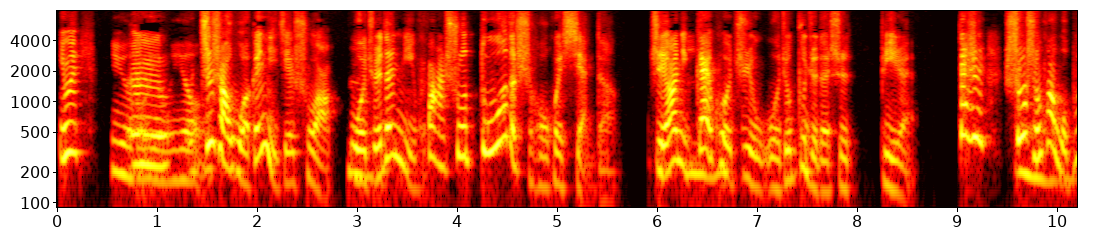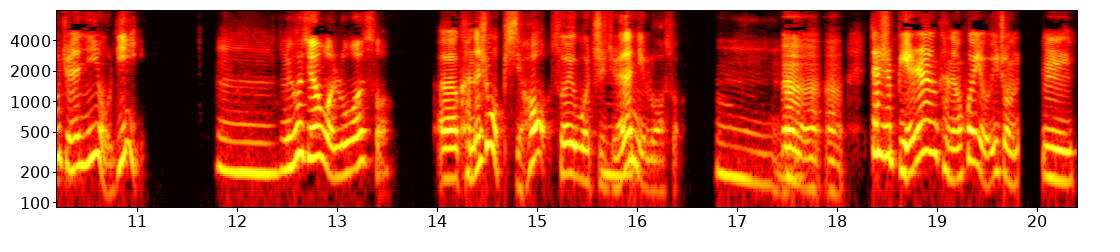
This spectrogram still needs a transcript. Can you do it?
因为，嗯，至少我跟你接触啊，我觉得你话说多的时候会显得，只要你概括句，我就不觉得是逼人。但是说实话，我不觉得你有力，嗯，你会觉得我啰嗦，呃，可能是我皮厚，所以我只觉得你啰嗦。嗯嗯嗯嗯，但是别人可能会有一种，嗯，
